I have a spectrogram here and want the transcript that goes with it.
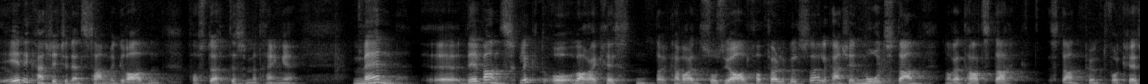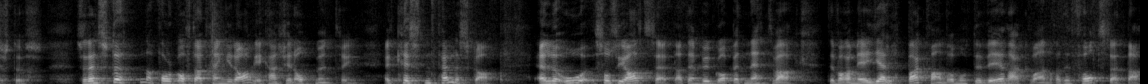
er det kanskje ikke den samme graden for støtte som vi trenger. Men det er vanskelig å være kristen. Det kan være en sosial forfølgelse eller kanskje en motstand når en tar et sterkt standpunkt for Kristus. Så den støtten folk ofte trenger i dag, er kanskje en oppmuntring. Et kristent fellesskap. Eller òg sosialt sett, at en bygger opp et nettverk til å være med og hjelpe hverandre og motivere hverandre til å fortsette,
